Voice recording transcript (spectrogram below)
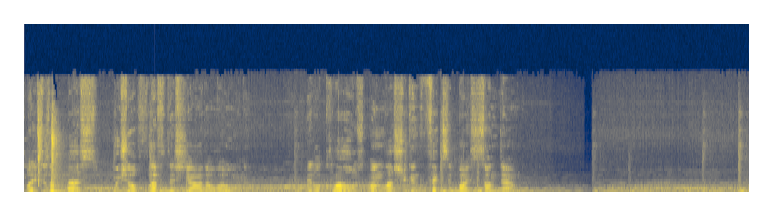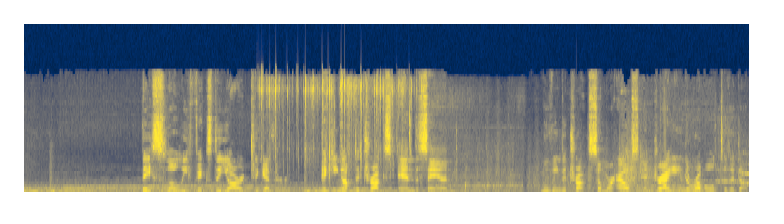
place is a mess. We should have left this yard alone. It'll close unless you can fix it by sundown. They slowly fixed the yard together, picking up the trucks and the sand. moving the trucks somewhere else and dragging the rubble to the dump.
